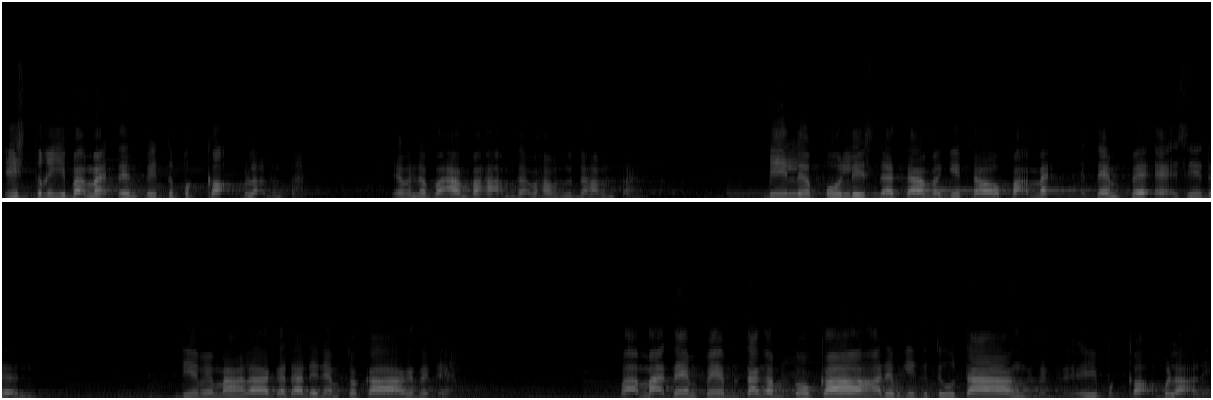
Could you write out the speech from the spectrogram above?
Isteri Pak Mat Tempe tu pekak pula tuan-tuan. Yang mana faham faham, tak faham sudah tuan-tuan. Bila polis datang bagi tahu Pak Mat Tempe accident. Dia memanglah kadang dia nak bertukar kata dia. Pak Mak tempe tangan bertukar. Ada pergi ketik hutang. Eh, pekak pula ni.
